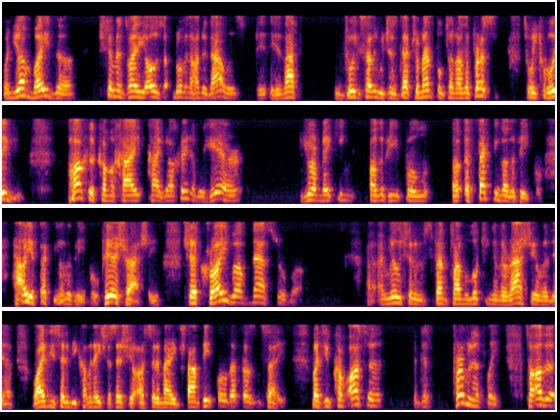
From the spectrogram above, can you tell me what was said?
When you're Maida, Shimon's money owes Reuven hundred dollars, he's not doing something which is detrimental to another person. So we can believe you. Here, you're making other people, uh, affecting other people. How are you affecting other people? Pirish Rashi. I really should have spent time looking in the Rashi over there. Why did he say to become an Ashes issue or to marry some people? That doesn't say. But you come also just permanently to other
